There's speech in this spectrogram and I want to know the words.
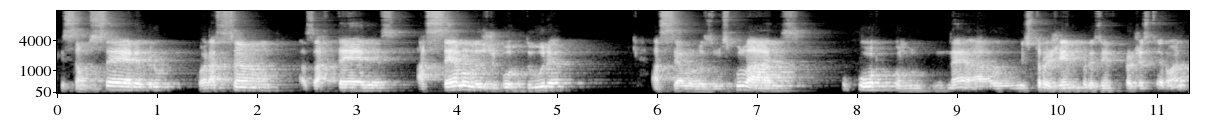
que são o cérebro, coração, as artérias, as células de gordura, as células musculares, o corpo, como né, o estrogênio, por exemplo, progesterona,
